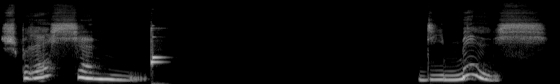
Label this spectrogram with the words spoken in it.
Sprechen. Die Milch.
